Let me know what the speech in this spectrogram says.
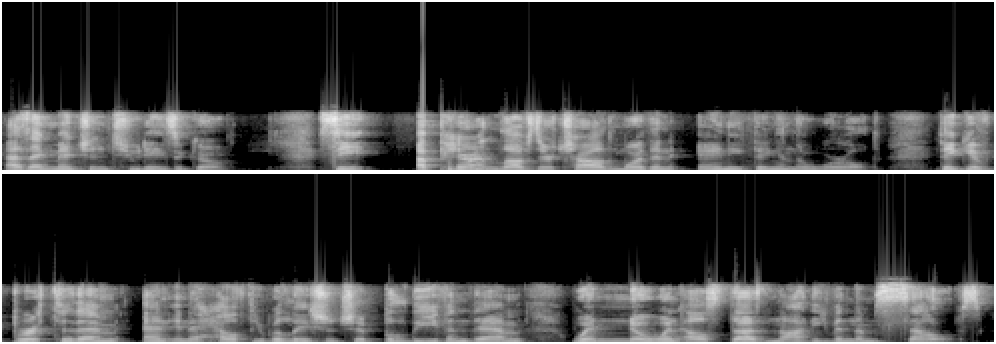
as I mentioned two days ago. See, a parent loves their child more than anything in the world. They give birth to them and, in a healthy relationship, believe in them when no one else does, not even themselves.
